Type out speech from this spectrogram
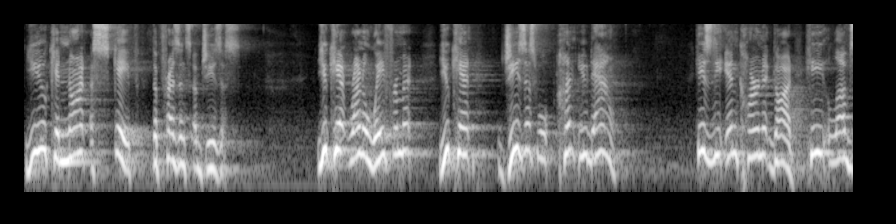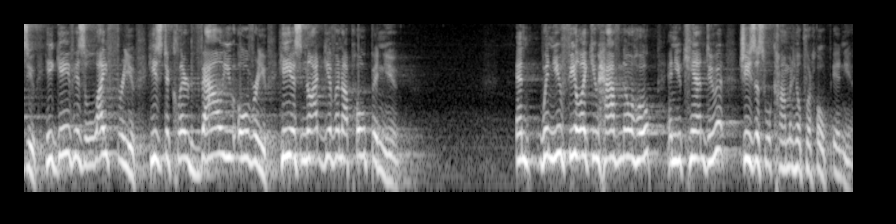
You cannot escape the presence of Jesus. You can't run away from it. You can't, Jesus will hunt you down. He's the incarnate God. He loves you. He gave his life for you. He's declared value over you. He has not given up hope in you. And when you feel like you have no hope and you can't do it, Jesus will come and he'll put hope in you.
